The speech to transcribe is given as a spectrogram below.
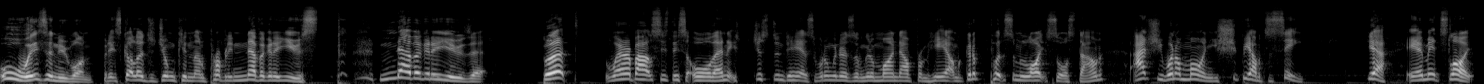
Oh, it is a new one, but it's got loads of junk in that I'm probably never going to use. never going to use it. But whereabouts is this ore then? It's just under here. So what I'm going to do is I'm going to mine down from here. I'm going to put some light source down. Actually, when I mine, you should be able to see. Yeah, it emits light,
